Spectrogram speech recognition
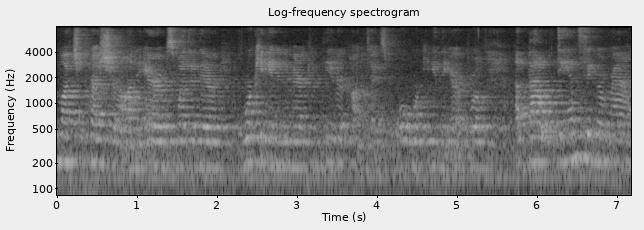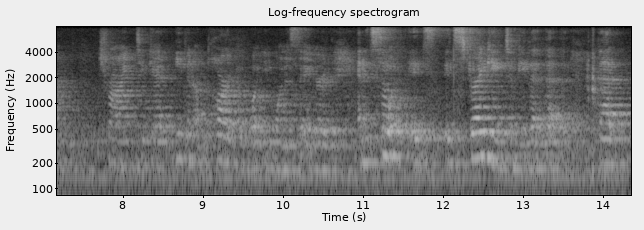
much pressure on Arabs, whether they're working in an American theater context or working in the Arab world, about dancing around trying to get even a part of what you want to say heard. And it's so it's it's striking to me that that that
